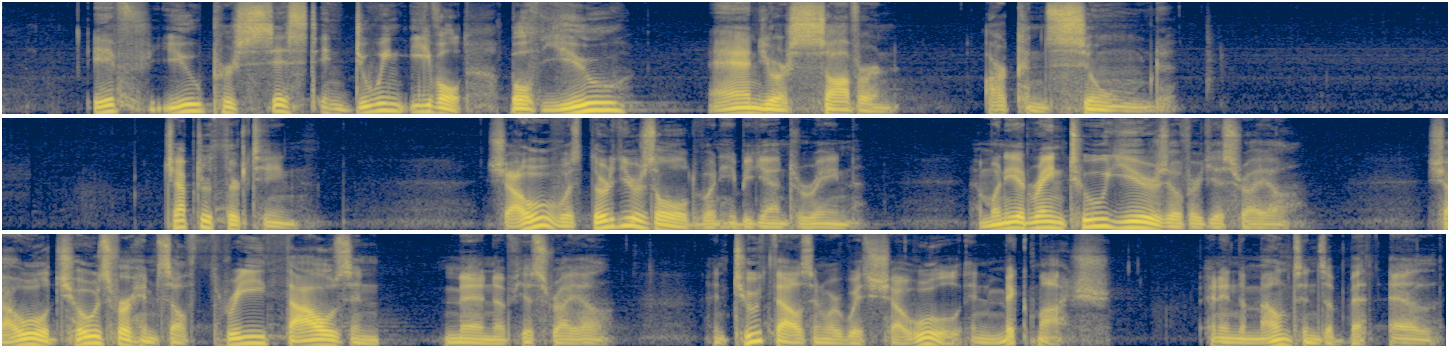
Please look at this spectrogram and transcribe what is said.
if you persist in doing evil, both you and your sovereign are consumed. Chapter 13 Shaul was thirty years old when he began to reign, and when he had reigned two years over Israel, Shaul chose for himself three thousand men of Israel, and two thousand were with Shaul in Michmash, and in the mountains of Bethel,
